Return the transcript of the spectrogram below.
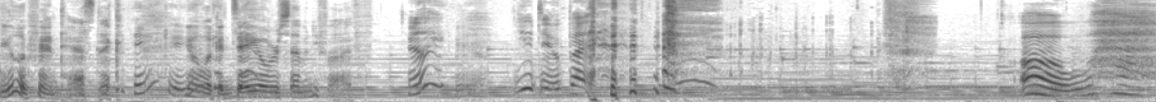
You look fantastic. thank you. You look a day over 75. Really? Yeah. You do, but. oh, wow.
